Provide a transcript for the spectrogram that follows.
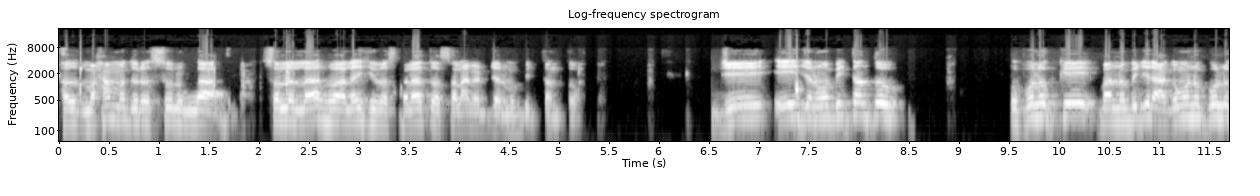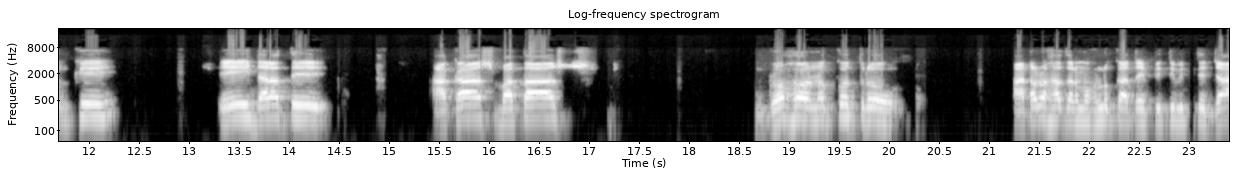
হজরত মোহাম্মদ রসুল্লাহ সাল্লাহ আলহি সালামের জন্ম বৃত্তান্ত। যে এই জন্ম বৃত্তান্ত উপলক্ষে বা নবীজির আগমন উপলক্ষে এই দ্বারাতে আকাশ বাতাস গ্রহ নক্ষত্র আঠারো হাজার মহলুকাত এই পৃথিবীতে যা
